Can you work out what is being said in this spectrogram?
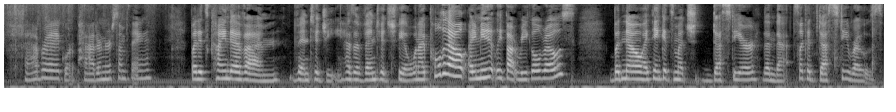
fabric or a pattern or something. But it's kind of um, vintagey, has a vintage feel. When I pulled it out, I immediately thought Regal Rose, but no, I think it's much dustier than that. It's like a dusty rose.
